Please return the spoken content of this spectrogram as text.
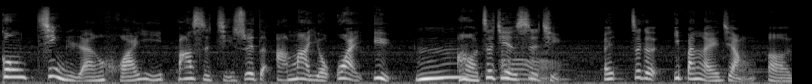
公竟然怀疑八十几岁的阿嬷有外遇，嗯，啊，这件事情，哎、哦，这个一般来讲，呃，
